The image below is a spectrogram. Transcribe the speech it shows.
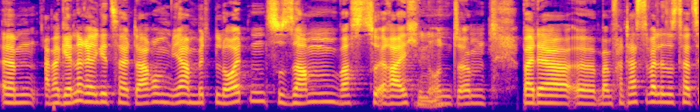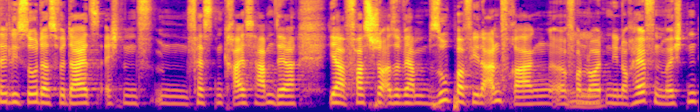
Ähm, aber generell geht's halt darum, ja, mit Leuten zusammen was zu erreichen. Mhm. Und ähm, bei der äh, beim Fantastival ist es tatsächlich so, dass wir da jetzt echt einen, einen festen Kreis haben, der ja fast schon, also wir haben super viele Anfragen äh, von mhm. Leuten, die noch helfen möchten.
